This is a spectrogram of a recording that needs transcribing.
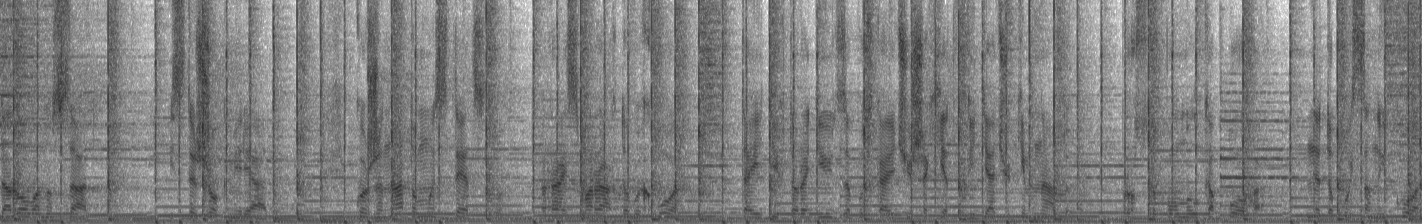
даровано сад і стежок міряд. Кожен атом мистецтво, рай смарагдових вод. Та й ті, хто радіють, запускаючи шахет в дитячу кімнату. Просто помилка Бога, недописаний код.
